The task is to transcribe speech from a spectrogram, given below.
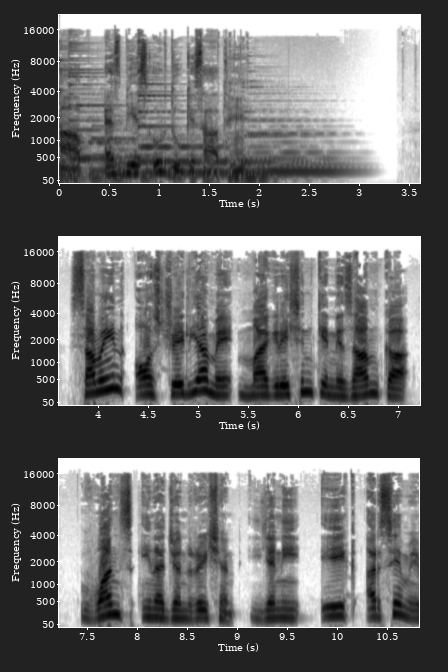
آپ ایس بی ایس اردو کے ساتھ ہیں۔ سامعین، آسٹریلیا میں مائگریشن کے نظام کا ونس ان جنریشن یعنی ایک عرصے میں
